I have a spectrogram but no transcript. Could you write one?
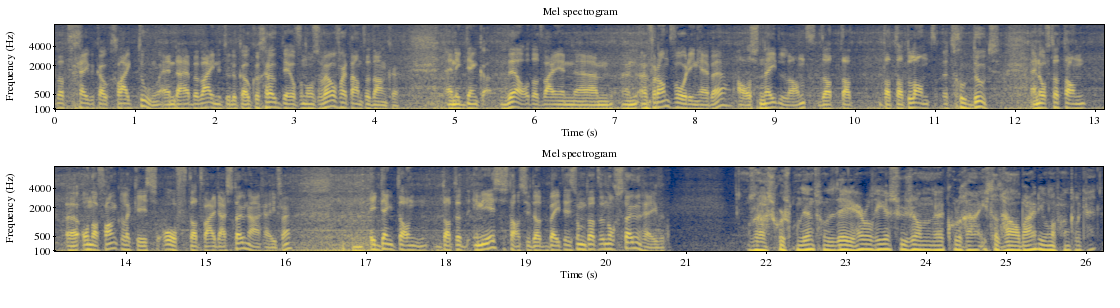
dat geef ik ook gelijk toe. En daar hebben wij natuurlijk ook een groot deel van onze welvaart aan te danken. En ik denk wel dat wij een, um, een, een, verantwoording hebben als Nederland... Dat dat, dat dat land het goed doet. En of dat dan uh, onafhankelijk is of dat wij daar steun aan geven... ik denk dan dat het in eerste instantie dat beter is omdat we nog steun geven. Onze correspondent van de Daily Herald hier, Suzanne Koelega... is dat haalbaar, die onafhankelijkheid?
